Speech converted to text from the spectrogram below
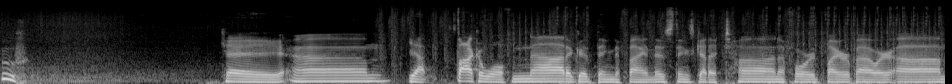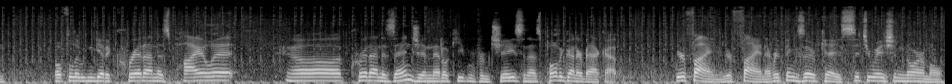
Whew. Okay, um, yeah, Focke-Wulf, not a good thing to find. This thing's got a ton of forward firepower. Um, hopefully we can get a crit on his pilot. Uh, crit on his engine, that'll keep him from chasing us. Pull the gunner back up. You're fine, you're fine, everything's okay. Situation normal.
